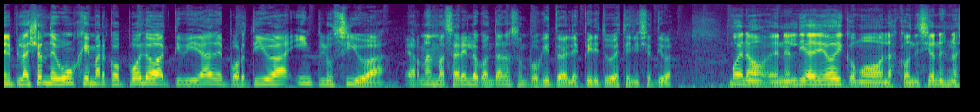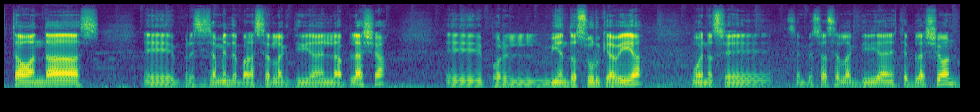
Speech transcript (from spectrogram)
el playón de Bunge y Marco Polo, actividad deportiva inclusiva. Hernán Mazzarello, contanos un poquito del espíritu de esta iniciativa. Bueno, en el día de hoy, como las condiciones no estaban dadas eh, precisamente para hacer la actividad en la playa, eh, por el viento sur que había, bueno, se, se empezó a hacer la actividad en este playón,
